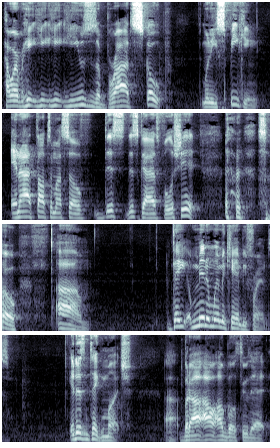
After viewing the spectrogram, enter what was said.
However, he, he, he uses a broad scope when he's speaking. And I thought to myself, this this guy's full of shit. so um, they men and women can be friends. It doesn't take much, uh, but I'll, I'll go through that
